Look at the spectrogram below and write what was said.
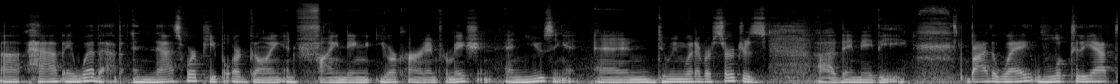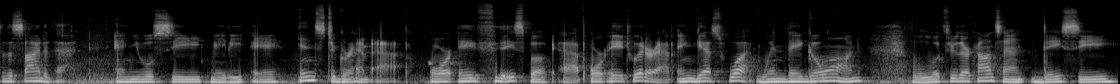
uh, have a web app. And that's where people are going and finding your current information and using it and doing whatever searches uh, they may be. By the way look to the app to the side of that and you will see maybe a instagram app or a Facebook app or a Twitter app. And guess what? When they go on, look through their content, they see,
